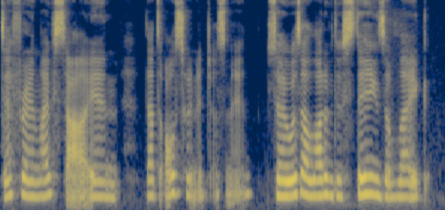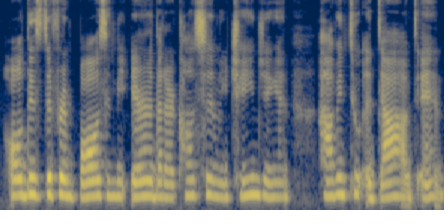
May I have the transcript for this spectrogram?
different lifestyle and that's also an adjustment. So it was a lot of those things of like all these different balls in the air that are constantly changing and having to adapt and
